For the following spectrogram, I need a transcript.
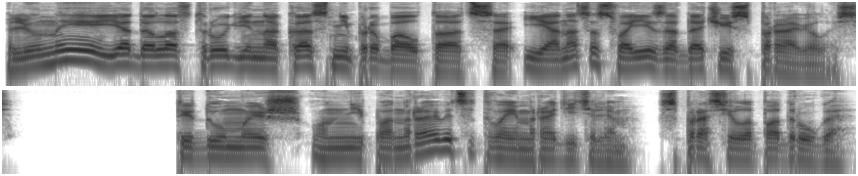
Люнее я дала строгий наказ не проболтаться, и она со своей задачей справилась. «Ты думаешь, он не понравится твоим родителям?» — спросила подруга.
